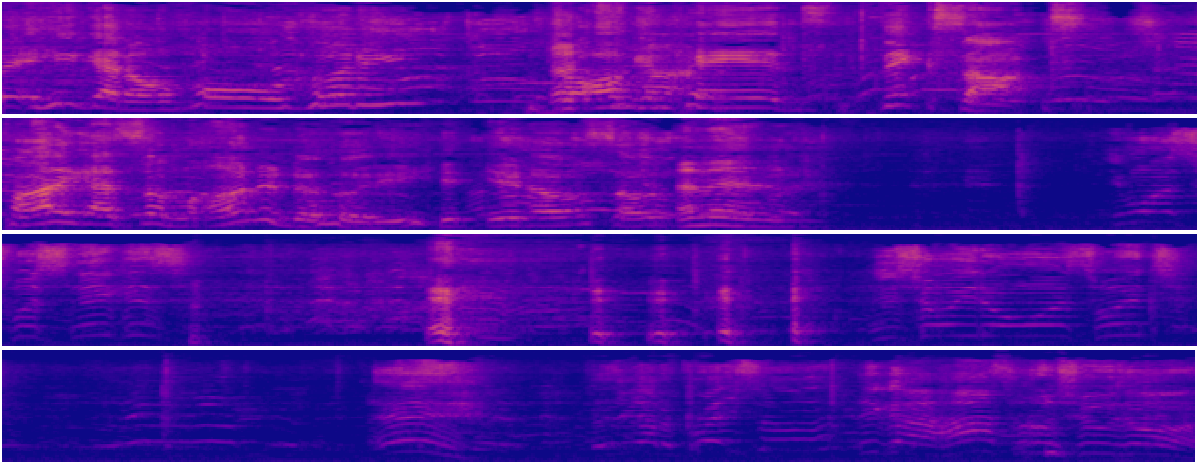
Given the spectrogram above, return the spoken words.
he got a whole hoodie, jogging not- pants, thick socks. Probably got something under the hoodie, you know. So And then You want to switch sneakers? You sure you don't want to switch? Hey, does he got a brace on? He got hospital shoes on.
